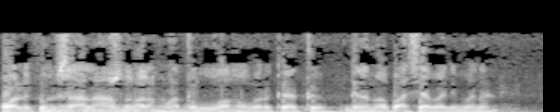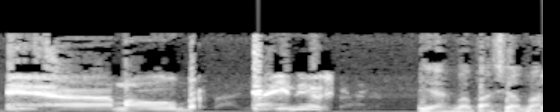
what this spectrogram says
Waalaikumsalam Waalaikumsalam warahmatullahi wabarakatuh Dengan Bapak siapa di mana? Eh, eh, mau bertanya ini Ustaz. Iya Bapak siapa?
